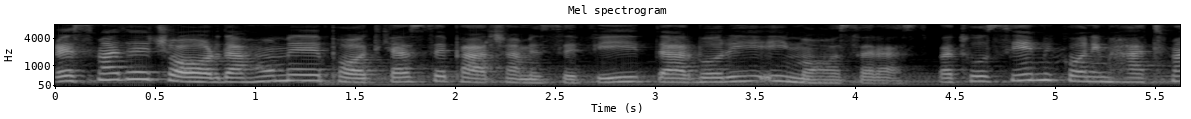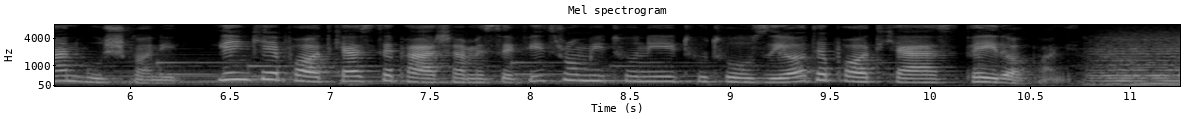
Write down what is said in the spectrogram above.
قسمت چهاردهم پادکست پرچم سفید درباره این محاصره است و توصیه می کنیم حتما گوش کنید. لینک پادکست پرچم سفید رو می‌تونید تو توضیحات پادکست پیدا کنید.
